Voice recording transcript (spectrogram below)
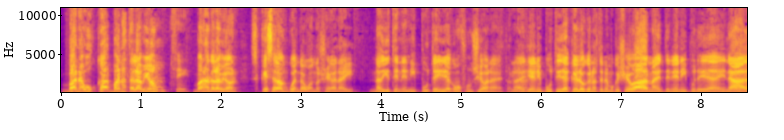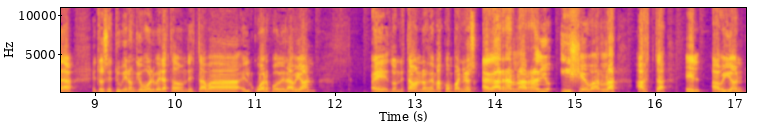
van a buscar, van hasta el avión, Sí. van hasta el avión. ¿Qué se dan cuenta cuando llegan ahí? Nadie tiene ni puta idea cómo funciona esto, nadie tiene ni puta idea qué es lo que nos tenemos que llevar, nadie tenía ni puta idea de nada. Entonces tuvieron que volver hasta donde estaba el cuerpo del avión eh, donde estaban los demás compañeros, agarrar la radio y llevarla hasta el avión,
